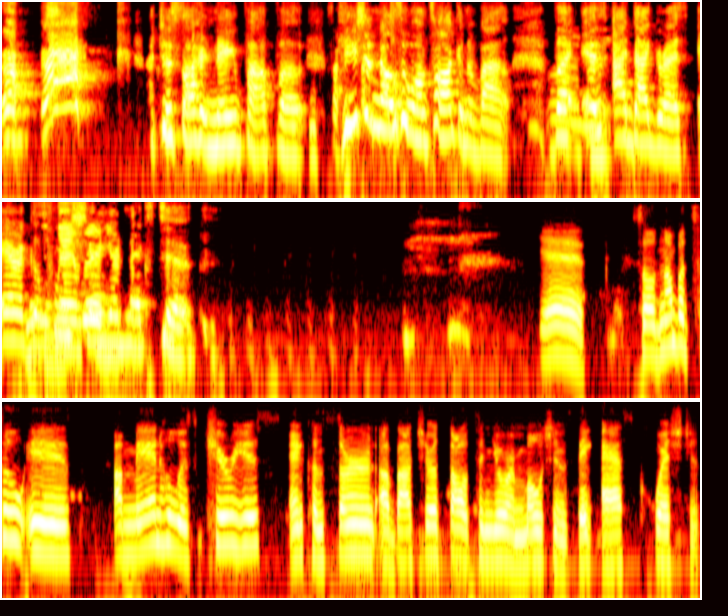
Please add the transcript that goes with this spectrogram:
I just saw her name pop up. Keisha knows who I'm talking about. But Mhm. as I digress. Erica, please share Reggie? your next tip. Yes. So number two is a man who is curious and concerned about your thoughts and your emotions. They ask questions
